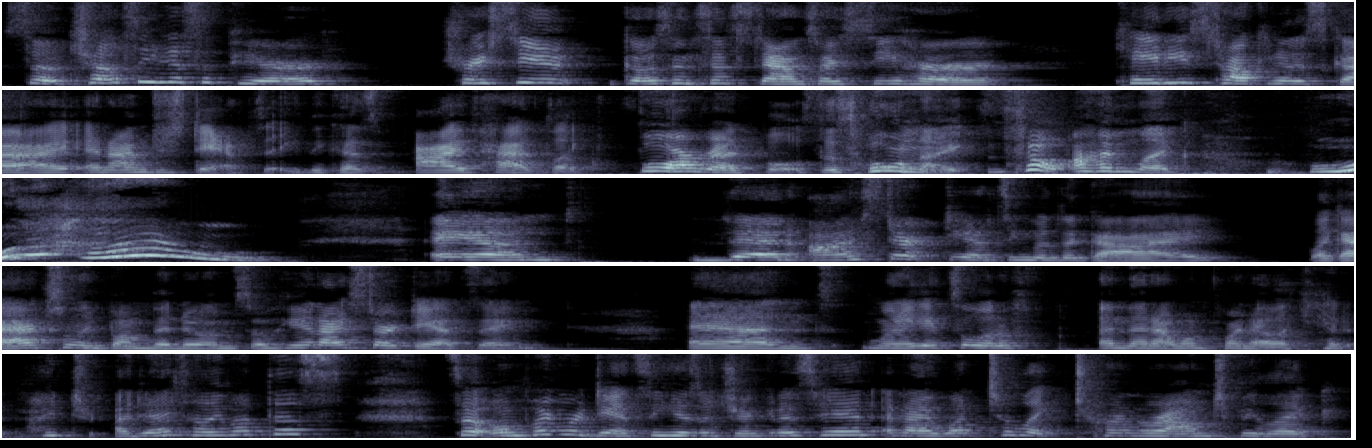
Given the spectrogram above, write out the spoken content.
So Chelsea disappeared. Tracy goes and sits down, so I see her. Katie's talking to this guy, and I'm just dancing because I've had like four Red Bulls this whole night. So I'm like, woohoo! And then I start dancing with the guy. Like I accidentally bump into him, so he and I start dancing. And when it gets a little, and then at one point I like hit my. Did I tell you about this? So at one point we're dancing, he has a drink in his hand, and I went to like turn around to be like,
